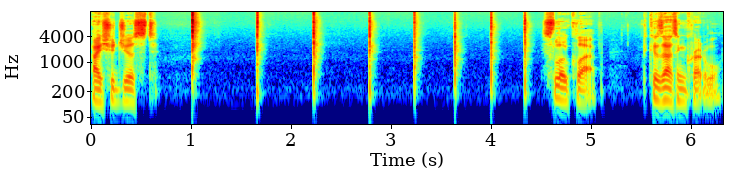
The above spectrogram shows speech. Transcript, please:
I should just slow clap because that's incredible.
